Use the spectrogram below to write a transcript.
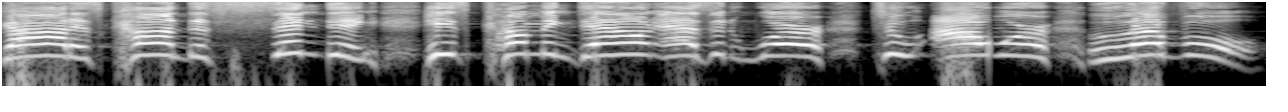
God is condescending. He's coming down, as it were, to our level.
